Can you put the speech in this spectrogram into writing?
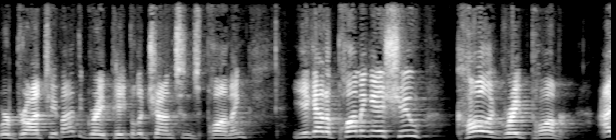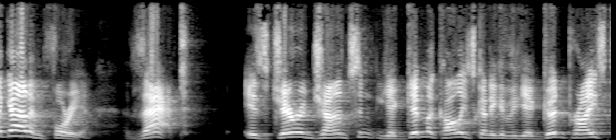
we're brought to you by the great people at Johnson's Plumbing. You got a plumbing issue? Call a great plumber. I got him for you. That is Jared Johnson. You give him a call, he's going to give you a good price.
